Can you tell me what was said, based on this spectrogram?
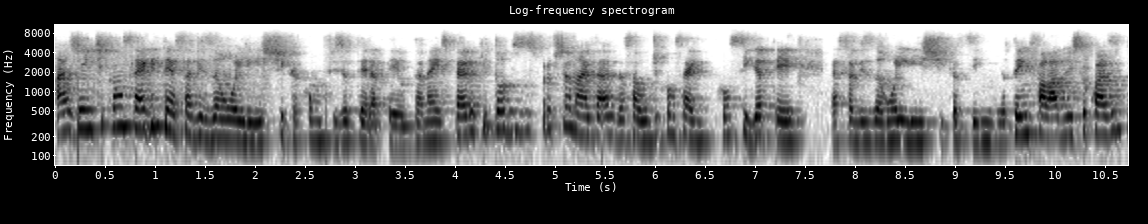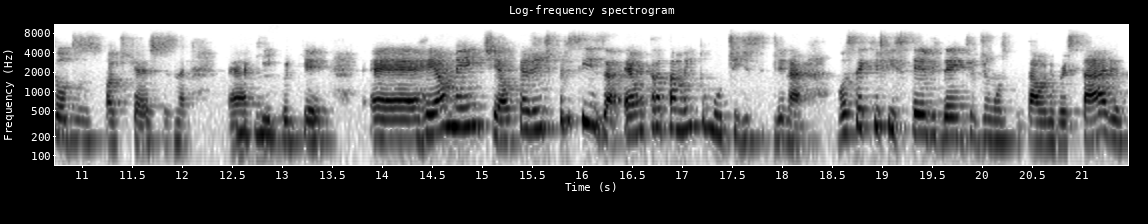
A gente consegue ter essa visão holística como fisioterapeuta, né? Espero que todos os profissionais da área da saúde conseguem, consiga ter essa visão holística, assim. Eu tenho falado isso quase em todos os podcasts, né? É, aqui, uhum. porque é, realmente é o que a gente precisa, é um tratamento multidisciplinar. Você que esteve dentro de um hospital universitário,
